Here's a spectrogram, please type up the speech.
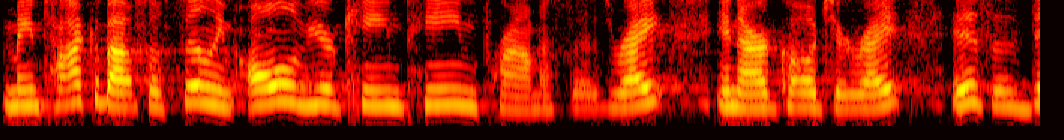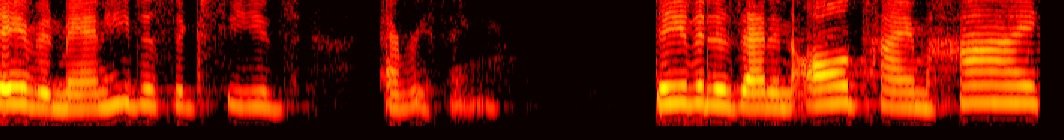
I mean, talk about fulfilling all of your campaign promises, right? In our culture, right? This is David, man. He just exceeds everything. David is at an all-time high.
